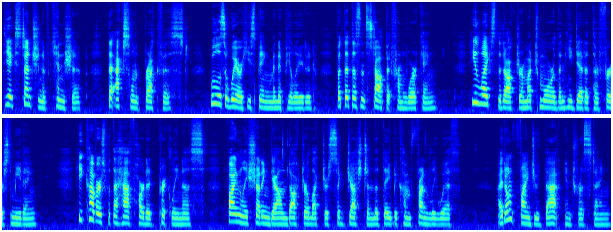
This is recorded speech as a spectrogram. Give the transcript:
The extension of kinship, the excellent breakfast. Will is aware he's being manipulated, but that doesn't stop it from working. He likes the doctor much more than he did at their first meeting. He covers with a half hearted prickliness, finally shutting down Dr. Lecter's suggestion that they become friendly with. I don't find you that interesting.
